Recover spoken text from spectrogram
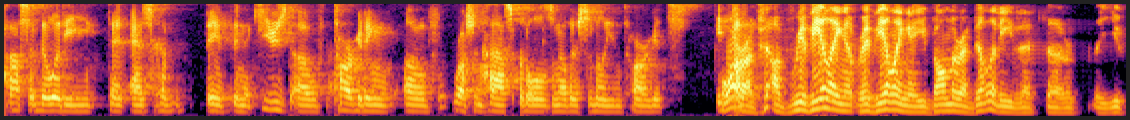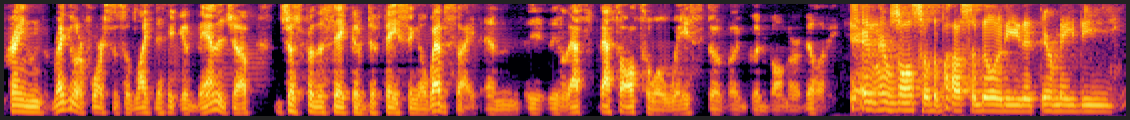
possibility that, as have they've been accused of targeting of Russian hospitals and other civilian targets, or of, of, revealing revealing a vulnerability that the, the Ukraine regular forces would like to take advantage of just for the sake of defacing a website, and you know, that's that's also a waste of a good vulnerability. And there's also the possibility that there may be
